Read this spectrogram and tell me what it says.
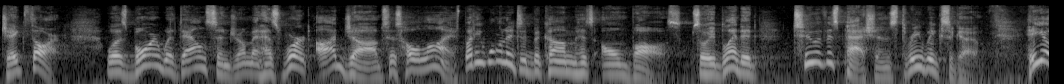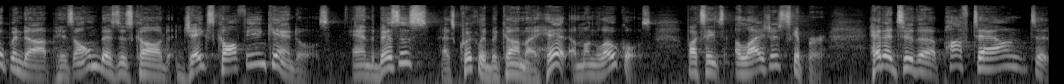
Jake Tharp was born with Down syndrome and has worked odd jobs his whole life, but he wanted to become his own boss. So he blended two of his passions three weeks ago. He opened up his own business called Jake's Coffee and Candles, and the business has quickly become a hit among locals. Fox 8's Elijah Skipper headed to the Town to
